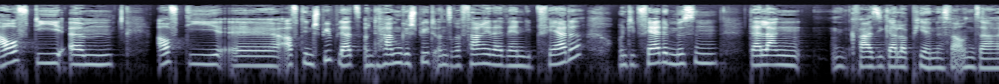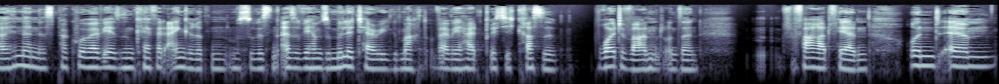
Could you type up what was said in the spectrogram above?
auf die ähm, auf die äh, auf den Spielplatz und haben gespielt. Unsere Fahrräder wären die Pferde und die Pferde müssen da lang quasi galoppieren. Das war unser Hindernisparcours, weil wir sind querfeld eingeritten, musst du wissen. Also wir haben so Military gemacht, weil wir halt richtig krasse Bräute waren mit unseren Fahrradpferden. Und, ähm,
